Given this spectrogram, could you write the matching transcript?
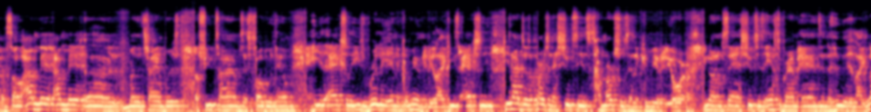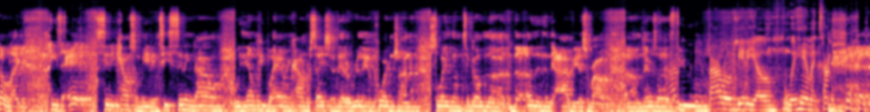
yeah. So I met I met uh, Brother Chambers a few times and spoke with him, and he's actually he's really in the community. Like he's actually he's not just a person that shoots his commercials in the community, or you know what I'm saying, shoots his Instagram ads in the hood. Like no, like he's at city council meetings. He's sitting down with young people having conversations that are really important, trying to sway them to go the the other than the obvious route. Um, there's a few. viral video with him and Con- yeah,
